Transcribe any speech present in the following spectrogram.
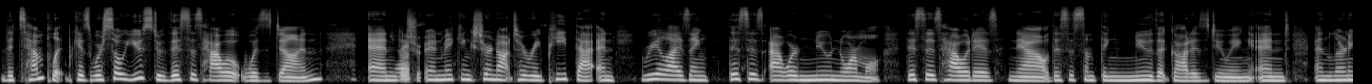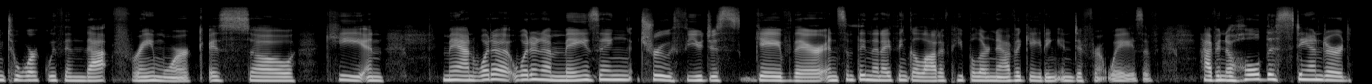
the template because we're so used to this is how it was done and yes. and making sure not to repeat that and realizing this is our new normal. This is how it is now. This is something new that God is doing and and learning to work within that framework is so key. And man what a what an amazing truth you just gave there and something that i think a lot of people are navigating in different ways of having to hold this standard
